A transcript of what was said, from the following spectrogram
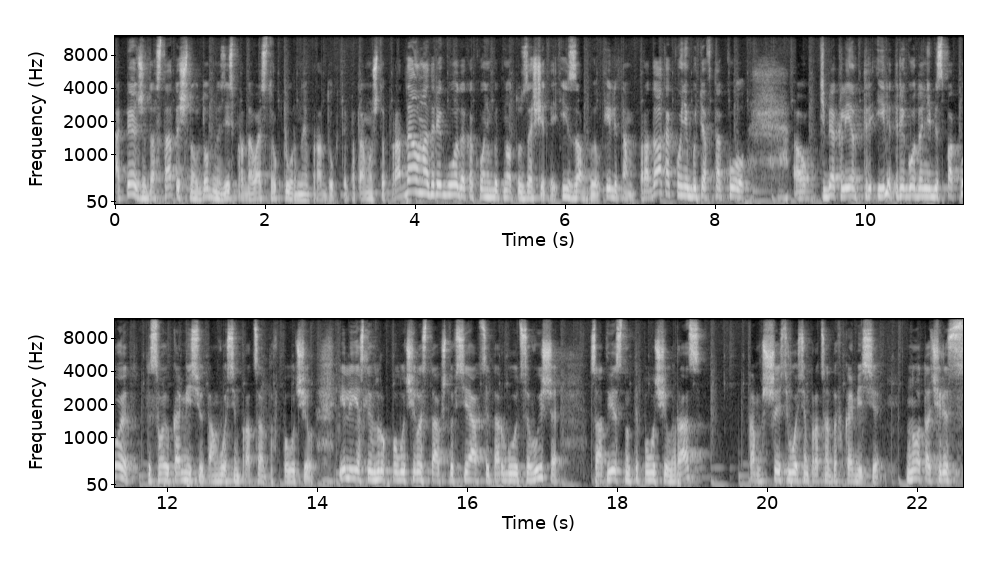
Опять же, достаточно удобно здесь продавать структурные продукты, потому что продал на 3 года какую-нибудь ноту защиты и забыл. Или там продал какой-нибудь автокол, а тебя клиент или три года не беспокоит, ты свою комиссию там 8% получил, или если вдруг получилось так, что все акции торгуются выше, соответственно, ты получил раз, там 6-8% комиссии. Нота через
